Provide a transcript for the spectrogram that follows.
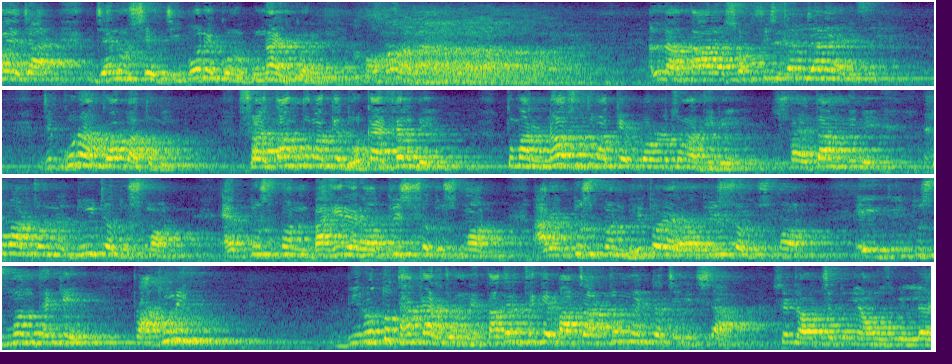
হয়ে যায়, যেন সে জীবনে কোনো করে আল্লাহ তাআলা সব সিস্টেম দিয়েছেন যে গুনাহ করবা তুমি। শয়তান তোমাকে ধোকায় ফেলবে, তোমার নফস তোমাকে প্ররোচনা দিবে, শয়তান দিবে। তোমার জন্য দুইটা দুশ্মন, এক দুশ্মন বাহিরের অদৃশ্য দুশ্মন আর এক দুশ্মন ভিতরের অদৃশ্য দুশ্মন। এই দুই দুশ্মন থেকে প্রাথমিক বিরত থাকার জন্য, তাদের থেকে বাঁচার জন্য একটা চিকিৎসা, সেটা হচ্ছে তুমি আউজবিল্লাহ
